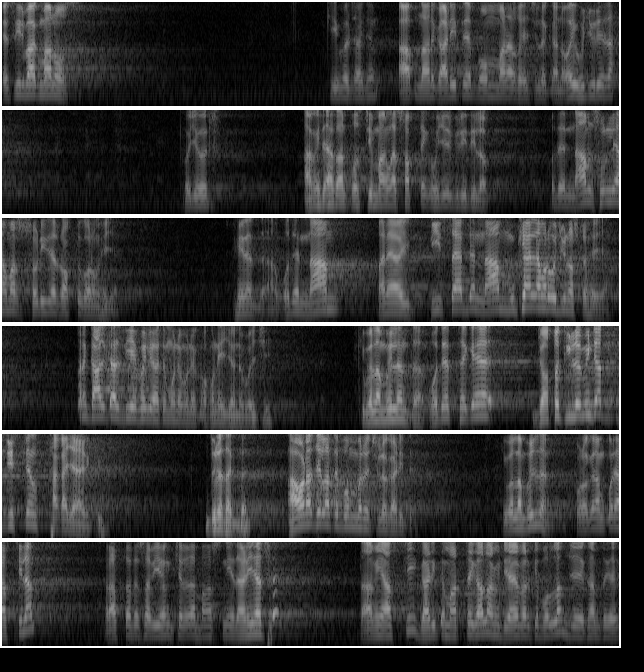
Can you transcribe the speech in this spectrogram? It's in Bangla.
বেশিরভাগ মানুষ, কি বলছে একজন? আপনার গাড়িতে বোম মারা হয়েছিল কেন? ওই হুজুরেরা। হুজুর, আমি তো এখন পশ্চিমবাংলার সব থেকে হুজুর বিরোধী লোক। ওদের নাম শুনলে আমার শরীরের রক্ত গরম হয়ে যায়। ওদের নাম মানে ওই পিস সাহেবদের নাম মুখে আনলে আমার অজু নষ্ট হয়ে যায়। মানে গাল টাল দিয়ে ফেলি হয়তো মনে মনে, কখন এই জন্য বলছি। কি বললাম বুঝলেন তো? ওদের থেকে যত কিলোমিটার ডিস্টেন্স থাকা যায় আর কি। দূরে থাকবেন। হাওড়া জেলাতে বোম মেরেছিল গাড়িতে। কি বললাম বুঝলেন? প্রোগ্রাম করে আসছিলাম। রাস্তাতে সব ইয়ং ছেলেরা বাঁশ নিয়ে দাঁড়িয়ে আছে। তা আমি আসছি গাড়িতে মারতে গেল। আমি ড্রাইভারকে বললাম যে এখান থেকে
